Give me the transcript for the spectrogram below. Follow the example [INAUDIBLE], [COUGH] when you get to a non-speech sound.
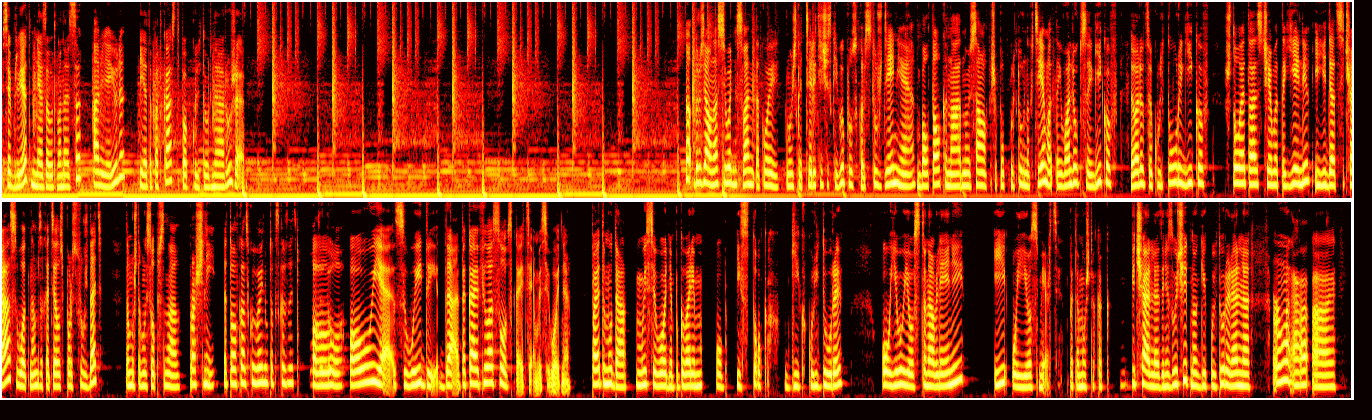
Всем привет, меня зовут Ванесса. А меня Юля. И это подкаст «Поп-культурное оружие». Ну, друзья, у нас сегодня с вами такой, можно сказать, теоретический выпуск, рассуждение, болталка на одну из самых вообще поп-культурных тем. Это эволюция гиков, эволюция культуры гиков, что это, с чем это ели и едят сейчас. Вот, нам захотелось порассуждать, потому что мы, собственно, прошли эту афганскую войну, так сказать. Oh, oh yes, we did. Да, такая философская тема сегодня. Поэтому да, мы сегодня поговорим об истоках гик-культуры, о ее становлении и о ее смерти. Потому что, как печально это не звучит, но гик-культура реально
